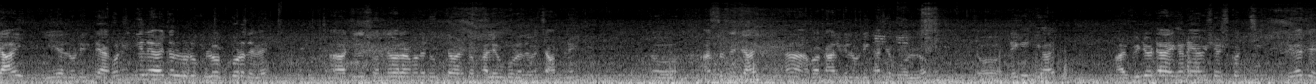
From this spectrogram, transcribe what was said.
যাই, গিয়ে লোডিংটা এখনই গেলে হয়তো লোড লোড করে দেবে। আর যদি সন্ধ্যাবেলার মধ্যে ঢুকতে পারি, তো খালিও করে দেবে, চাপ নেই। তো আস্তে আস্তে যাই। হ্যাঁ আবার কালকে লোডিং আছে বলল। তো দেখি কী হয়। আর ভিডিওটা এখানে আমি শেষ করছি, ঠিক আছে?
